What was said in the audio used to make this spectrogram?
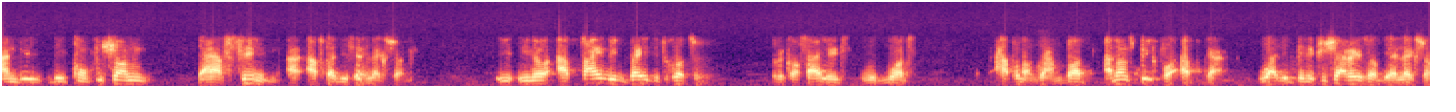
and the, the confusion that I have seen after this election, you, you know, I find it very difficult to reconcile it with what happen on ground. But I don't speak for APGA, who are the beneficiaries of the election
